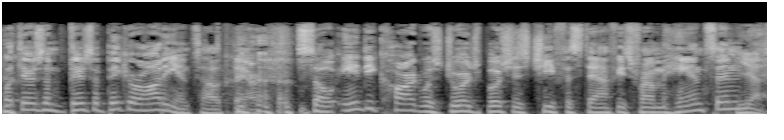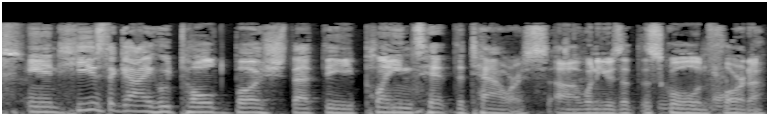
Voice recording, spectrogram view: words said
But there's a there's a bigger audience out there. so Andy Card was George Bush's chief of staff. He's from Hanson. Yes. and he's the guy who told Bush that the planes hit the towers uh, when he was at the school in Florida.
